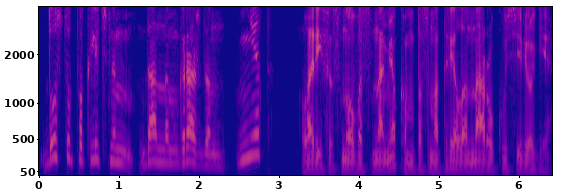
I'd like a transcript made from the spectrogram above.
Доступа к личным данным граждан нет? Лариса снова с намеком посмотрела на руку Сереги.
